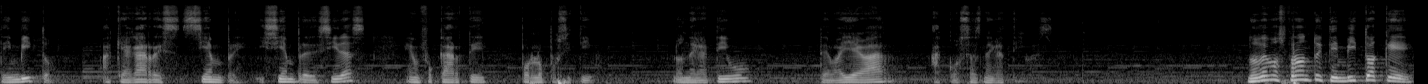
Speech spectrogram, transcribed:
Te invito a que agarres siempre y siempre decidas enfocarte por lo positivo. Lo negativo te va a llevar a cosas negativas. Nos vemos pronto y te invito a que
